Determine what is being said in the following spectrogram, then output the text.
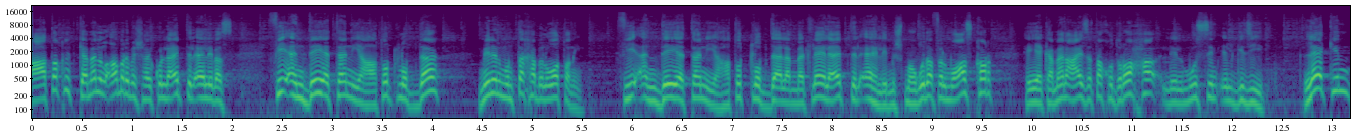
أعتقد كمان الأمر مش هيكون لعيبة الأهلي بس. في أندية تانية هتطلب ده من المنتخب الوطني. في أندية تانية هتطلب ده لما تلاقي لعيبة الأهلي مش موجودة في المعسكر هي كمان عايزة تاخد راحة للموسم الجديد. لكن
